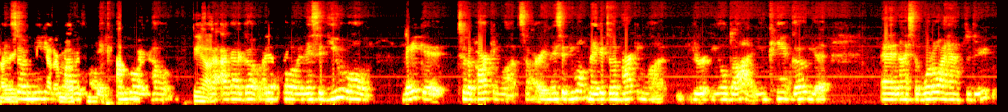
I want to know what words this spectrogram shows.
And so immediately I was like, I'm going home. Yeah, I, I, gotta go. I gotta go. And they said, you won't make it to the parking lot. Sorry. And they said, you won't make it to the parking lot. You're you'll die. You can't go yet. And I said, what do I have to do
